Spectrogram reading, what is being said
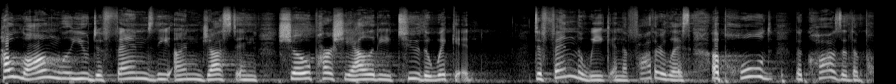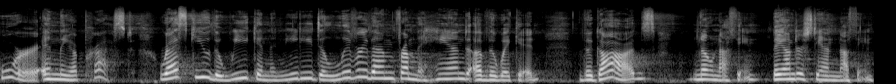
How long will you defend the unjust and show partiality to the wicked? Defend the weak and the fatherless. Uphold the cause of the poor and the oppressed. Rescue the weak and the needy. Deliver them from the hand of the wicked. The gods know nothing. They understand nothing.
